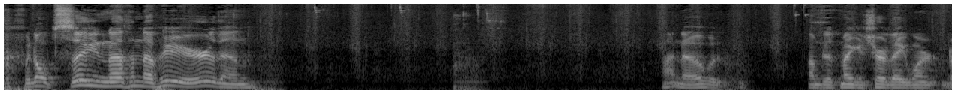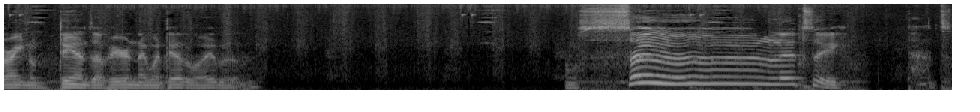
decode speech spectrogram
if we don't see nothing up here, then I know, but I'm just making sure they weren't there ain't no dens up here and they went the other way, but so let's see. Tons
